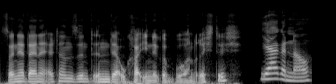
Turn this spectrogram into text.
Sonja, deine Eltern sind in der Ukraine geboren, richtig? Ja, genau.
